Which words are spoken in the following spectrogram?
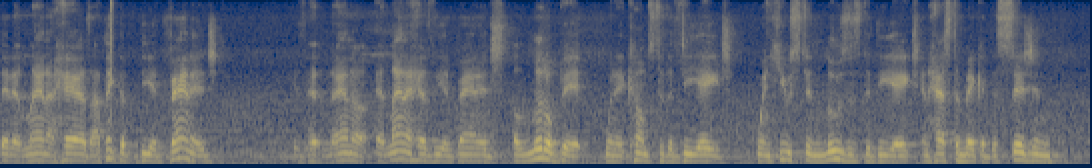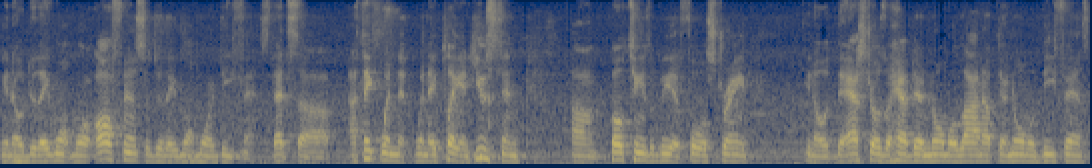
that Atlanta has. I think the, the advantage is Atlanta. Atlanta has the advantage a little bit when it comes to the DH when Houston loses the DH and has to make a decision you know, do they want more offense or do they want more defense? That's uh, I think when when they play in Houston, um, both teams will be at full strength. You know, the Astros will have their normal lineup, their normal defense.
